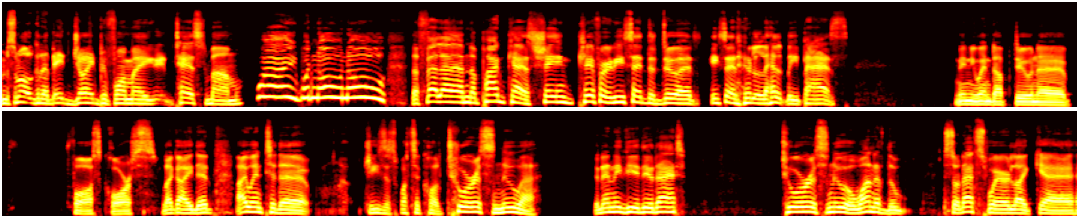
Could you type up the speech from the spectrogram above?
I'm smoking a big joint before my test, Mom. Why? Well, no, no. The fella on the podcast, Shane Clifford, he said to do it. He said it'll help me pass. And then you end up doing a false course, like I did. I went to the Jesus, what's it called? Turas Nua. Did any of you do that? Turas Nua one of the so that's where like uh,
